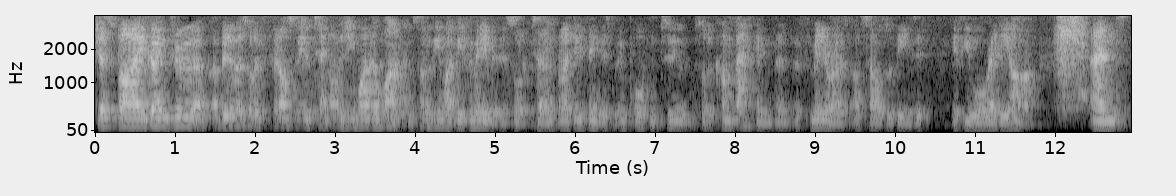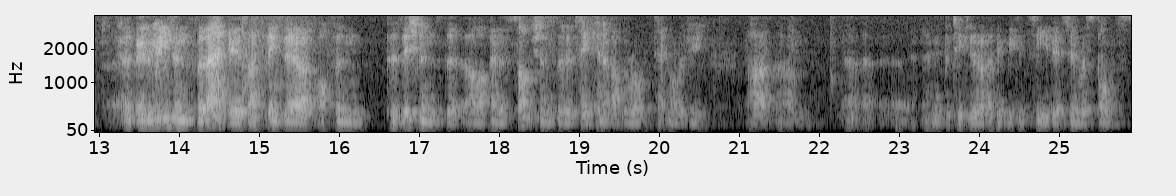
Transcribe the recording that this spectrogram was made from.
just by going through a, a, bit of a sort of philosophy of technology 101. And some of you might be familiar with this sort of term, but I do think it's important to sort of come back and, and familiarise ourselves with these if, if you already are. And, and, and, the reason for that is I think there are often positions that are, and assumptions that are taken about the role of technology. Uh, um, uh, uh, and in particular, I think we can see this in response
